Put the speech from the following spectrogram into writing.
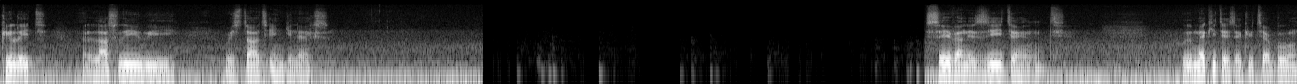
kill it. And lastly we restart nginx save and exit and we'll make it executable.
